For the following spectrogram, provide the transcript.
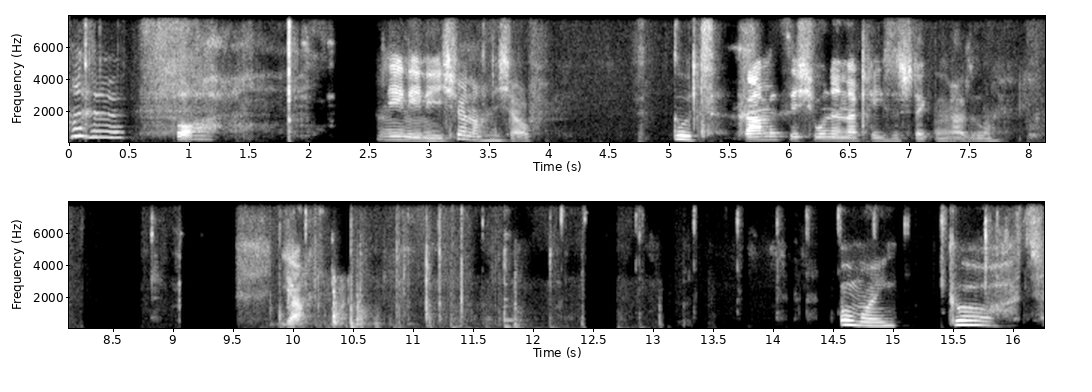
Oh. Nee, nee, nee, ich höre noch nicht auf. Gut. Damit sich schon in einer Krise stecken, also. Ja. Oh mein Gott.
